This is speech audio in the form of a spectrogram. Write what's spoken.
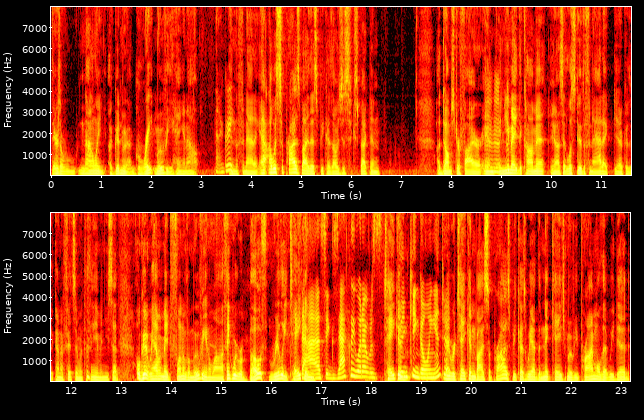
there's a not only a good movie, a great movie hanging out I agree. in the fanatic. I I was surprised by this because I was just expecting a dumpster fire, and Mm-hmm. and you made the comment. You know, I said let's do the fanatic, you know, because it kind of fits in with the theme. And you said, oh, good, we haven't made fun of a movie in a while. I think we were both really taken. That's exactly what I was Taken- thinking going into we it. We were taken by surprise because we had the Nick Cage movie Primal that we did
